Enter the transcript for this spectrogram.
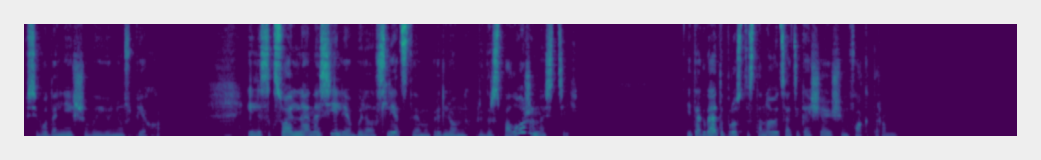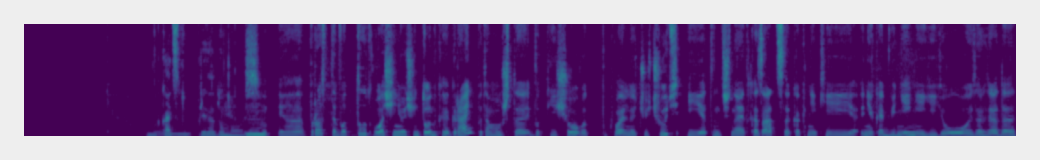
всего дальнейшего ее неуспеха. Или сексуальное насилие было следствием определенных предрасположенностей, и тогда это просто становится отягощающим фактором. Ну, Катя тут придодумалась. Просто вот тут очень-очень тонкая грань, потому что вот еще вот буквально чуть-чуть, и это начинает казаться как некий, некое обвинение ее из разряда,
